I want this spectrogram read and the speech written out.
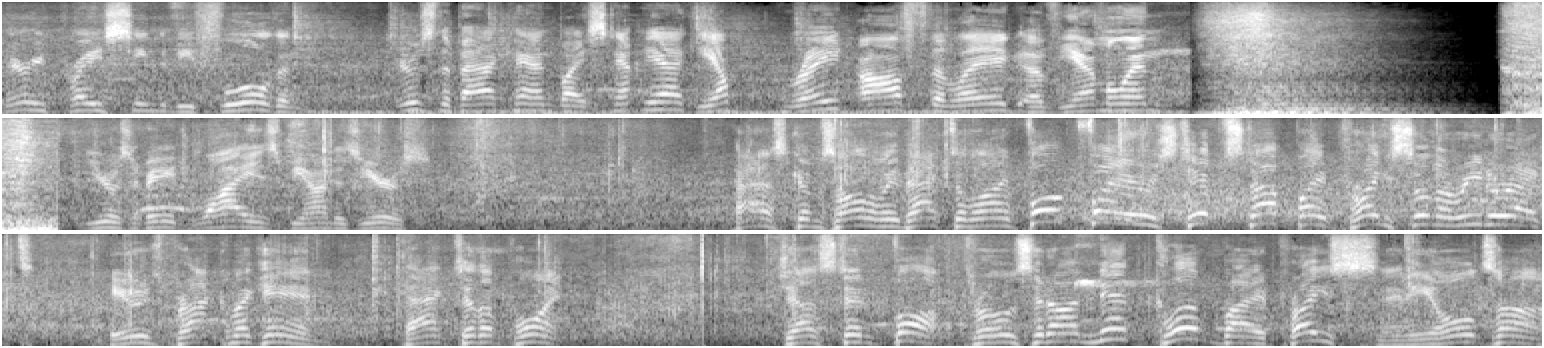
Carey Price seemed to be fooled, and here's the backhand by Stempniak. Yep, right off the leg of Emelin. Years of age, wise beyond his years. Pass comes all the way back to the line. Faulk fires, tip, stopped by Price on the redirect. Here's Brock McGinn. Back to the point. Justin Faulk throws it on net, club by Price, and he holds on.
